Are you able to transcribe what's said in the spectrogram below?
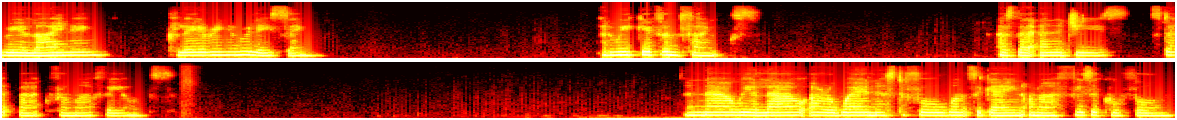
realigning, clearing, and releasing, And we give them thanks as their energies step back from our fields. And now we allow our awareness to fall once again on our physical form,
